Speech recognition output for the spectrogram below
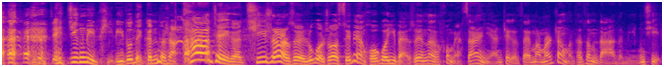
这精力体力都得跟得上。他这个七十二岁，如果说随便活过一百岁，那后面三十年这个再慢慢挣吧。他这么大的名气。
